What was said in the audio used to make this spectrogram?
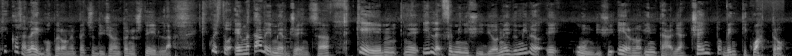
Che cosa leggo però nel pezzo di Gian Antonio Stella? Che questo è una tale emergenza che mh, eh, il femminicidio nel 2011 erano in Italia 124.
